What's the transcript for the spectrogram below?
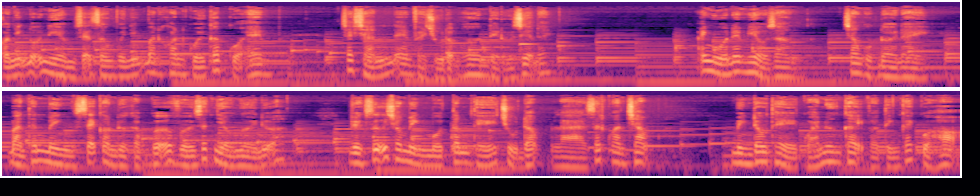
có những nỗi niềm sẽ giống với những băn khoăn cuối cấp của em. Chắc chắn em phải chủ động hơn để đối diện đấy. Anh muốn em hiểu rằng, trong cuộc đời này, bản thân mình sẽ còn được gặp gỡ với rất nhiều người nữa. Việc giữ cho mình một tâm thế chủ động là rất quan trọng. Mình đâu thể quá nương cậy vào tính cách của họ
